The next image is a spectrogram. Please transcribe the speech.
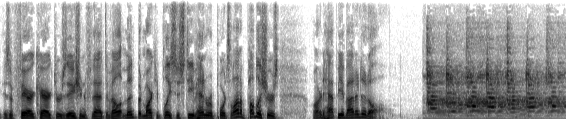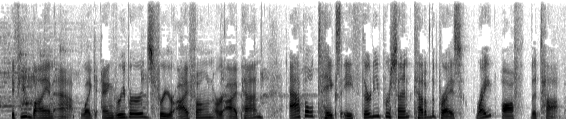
is a fair characterization for that development, but Marketplace's Steve Henn reports a lot of publishers aren't happy about it at all. If you buy an app like Angry Birds for your iPhone or iPad, Apple takes a 30% cut of the price right off the top.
